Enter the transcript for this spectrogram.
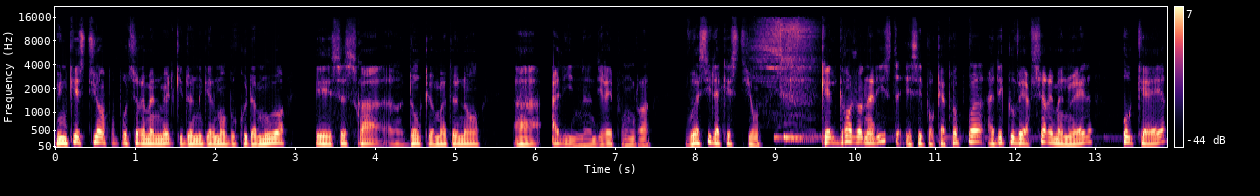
Une question à propos de Sœur Emmanuel qui donne également beaucoup d'amour. Et ce sera euh, donc maintenant à Aline d'y répondre. Voici la question. Quel grand journaliste, et c'est pour quatre points, a découvert Sœur Emmanuel au Caire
